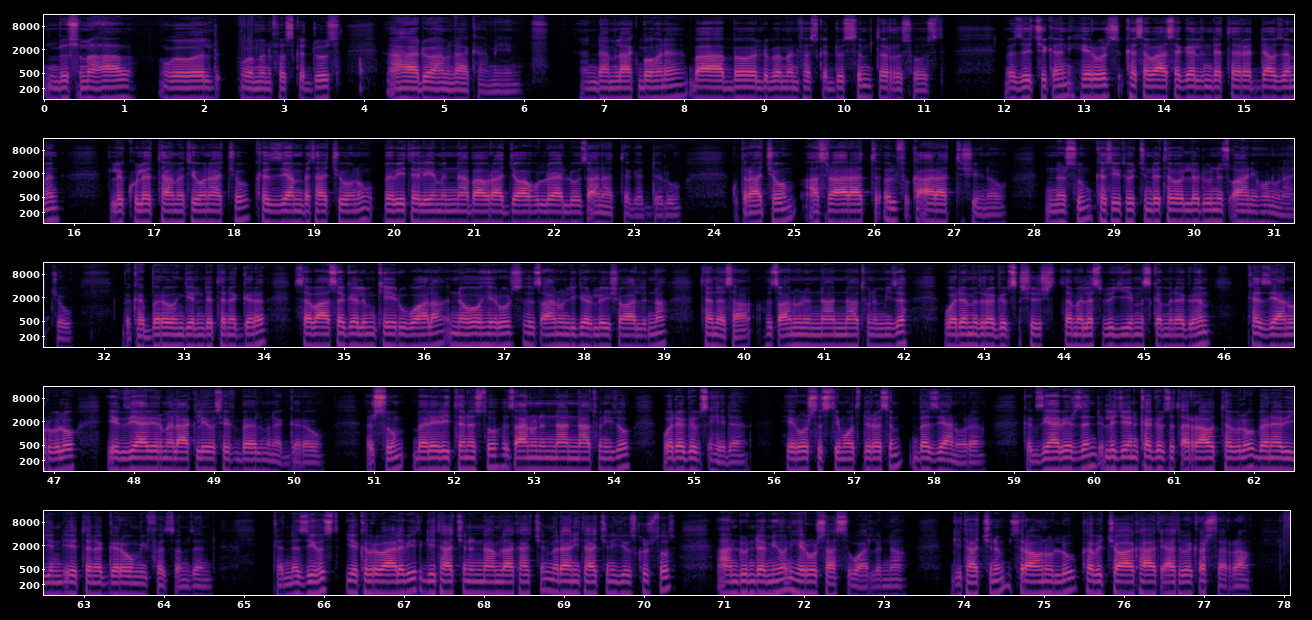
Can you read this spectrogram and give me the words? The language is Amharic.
በስመ አብ ወወልድ ወመንፈስ ቅዱስ አህዱ አምላክ አሜን። አንድ አምላክ በሆነ በአብ በወልድ በመንፈስ ቅዱስ ስም ጥር ሶስት በዚህች ቀን ሄሮድስ ከሰባ ሰገል እንደተረዳው ዘመን ልክ ሁለት ዓመት የሆናቸው ከዚያም በታች የሆኑ በቤተልሔምና በአውራጃዋ ሁሉ ያሉ ሕፃናት ተገደሉ። ቁጥራቸውም አስራ አራት እልፍ ከአራት ሺህ ነው። እነርሱም ከሴቶች እንደተወለዱ ንጹሐን የሆኑ ናቸው። በከበረ ወንጌል እንደተነገረ ሰባ ሰገልም ከሄዱ በኋላ እነሆ ሄሮድስ ሕፃኑን ሊገድለው ይሸዋልና ተነሳ፣ ሕፃኑንና እናቱንም ይዘህ ወደ ምድረ ግብፅ ሽሽ፣ ተመለስ ብዬም እስከምነግርህም ከዚያ ኑር ብሎ የእግዚአብሔር መልአክ ለዮሴፍ በሕልም ነገረው። እርሱም በሌሊት ተነስቶ ሕፃኑንና እናቱን ይዞ ወደ ግብፅ ሄደ። ሄሮድስ እስቲሞት ድረስም በዚያ ኖረ። ከእግዚአብሔር ዘንድ ልጄን ከግብፅ ጠራሁት ተብሎ በነቢይ የተነገረው የሚፈጸም ዘንድ ከእነዚህ ውስጥ የክብር ባለቤት ጌታችንና አምላካችን መድኃኒታችን ኢየሱስ ክርስቶስ አንዱ እንደሚሆን ሄሮድስ አስቧልና። ጌታችንም ስራውን ሁሉ ከብቻዋ ከኃጢአት በቀር ሰራ።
